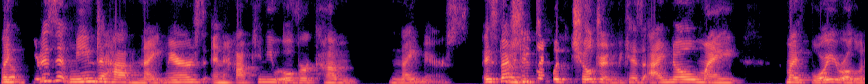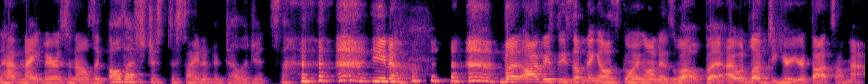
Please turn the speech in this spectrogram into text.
Like, yep. what does it mean to have nightmares, and how can you overcome nightmares, especially like with children? Because I know my my four year old would have nightmares, and I was like, oh, that's just a sign of intelligence, you know. but obviously, something else going on as well. But I would love to hear your thoughts on that.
